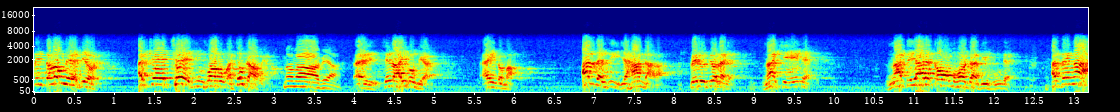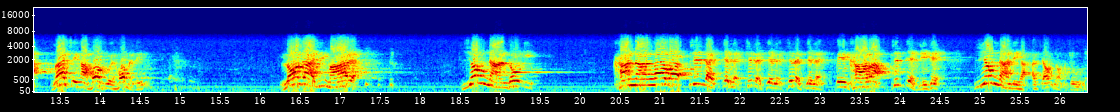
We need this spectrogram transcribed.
တင်တစ်လုံးနဲ့ပြောတယ်အကျယ်ချက်ယူသွားဖို့ကကျုပ်တောင်းတယ်မှန်ပါဗျာအဲ့ဒီစေသာကြီးပုတ်တယ်အဲ့ဒီတော့မှအလ္လစီယဟန္တာကဘယ်လိုပြောလိုက်လဲငါရှင်တဲ့ငါတရားလည်းကောင်းမဟောတတ်သေးဘူးတဲ့အသင်ကငါရှင်ကဟောဆိုရင်ဟောမယ်လေလောကကြီးမှာတဲ့ယုံနံတို့ဤ ခန္ဓာ၅ပါးဖြစ်လိုက်ပြက်လိုက်ဖြစ်လိုက်ပြက်လိုက်ဖြစ်လိုက်ပြက်လိုက်သင်္ခါရဖြစ်ပြက်နေတဲ့ယုံနံတွေဟာအကြောင်းကြောင့်အကျိုးပဲ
